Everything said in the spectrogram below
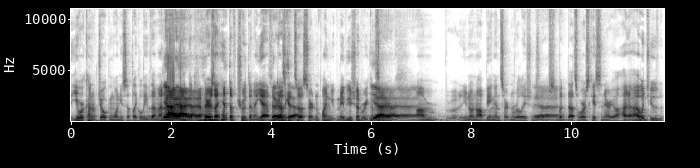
You were kind of joking when you said like leave that man. Yeah, I- yeah, yeah, yeah. There's a hint of truth in it. Yeah, if There it does is, get to a certain point, maybe you should yeah, reconsider. yeah, yeah, yeah. Um, you know, not being in certain relationships, Yeah, yeah. but that's worst case scenario. How, how would you?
